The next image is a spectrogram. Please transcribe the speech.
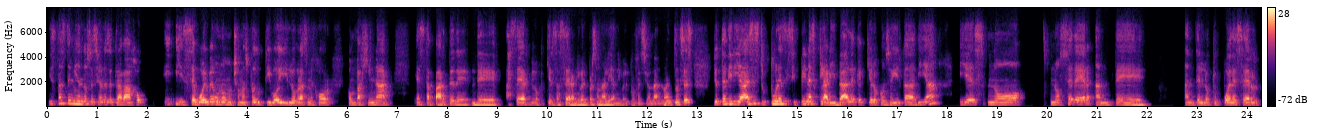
y estás teniendo sesiones de trabajo y, se vuelve uno mucho más productivo y logras mejor compaginar esta parte de, de, hacer lo que quieres hacer a nivel personal y a nivel profesional, ¿no? Entonces, yo te diría, es estructura, es disciplina, es claridad de qué quiero conseguir cada día y es no, no ceder ante, ante lo que puede ser,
